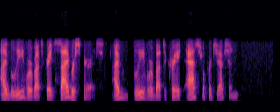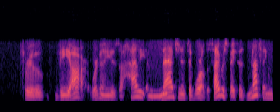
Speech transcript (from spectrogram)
I believe we're about to create cyber spirits. I believe we're about to create astral projection through VR. We're going to use a highly imaginative world. The cyberspace is nothing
